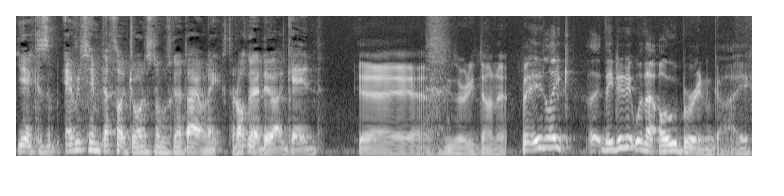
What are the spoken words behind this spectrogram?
yeah, because every time I thought Jon Snow was going to die, I'm like they're not going to do it again. yeah, yeah, yeah. He's already done it. But it like they did it with that Oberyn guy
